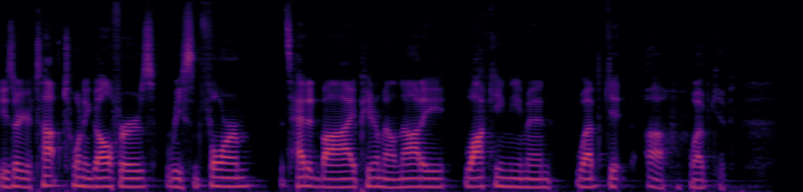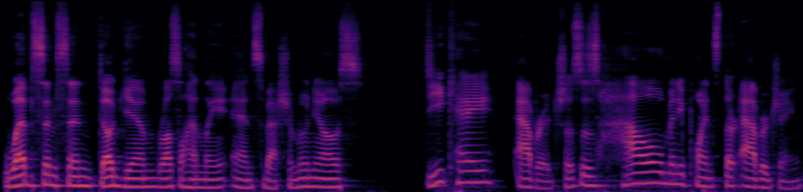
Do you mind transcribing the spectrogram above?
these are your top 20 golfers, recent form. It's headed by Peter Malnati, Joaquin Niemann, Webb, uh, Webb, Simpson, Doug Ghim, Russell Henley, and Sebastian Munoz. DK average. So this is how many points they're averaging.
